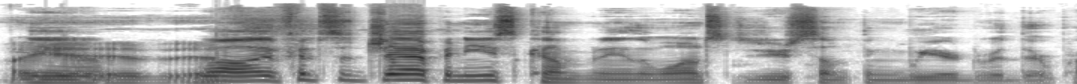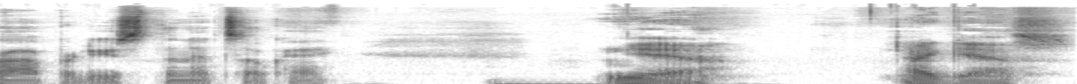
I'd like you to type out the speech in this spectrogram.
Like, yeah. it- it- well, if it's a Japanese company that wants to do something weird with their properties, then it's okay. yeah, I guess.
